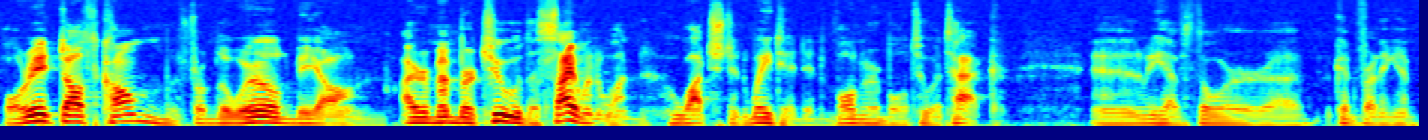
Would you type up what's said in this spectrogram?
for it doth come from the world beyond. I remember, too, the Silent One, who watched and waited, invulnerable to attack. And we have Thor uh, confronting him.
